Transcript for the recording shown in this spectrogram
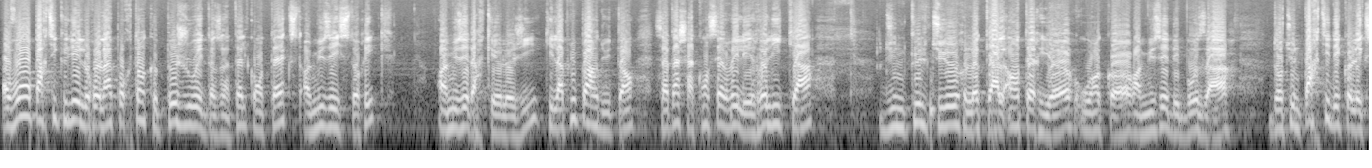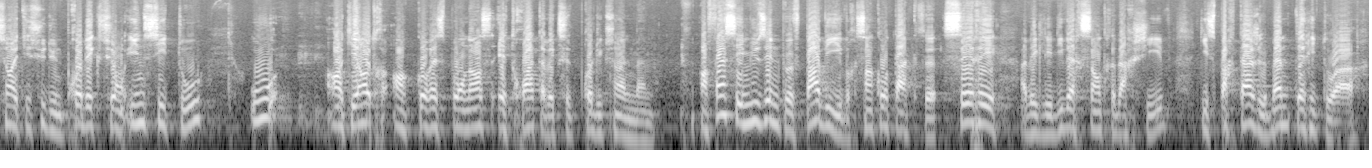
On voit en particulier le rôle important que peut jouer dans un tel contexte un musée historique un musée d'archéologie qui, la plupart du temps, s'attache à conserver les reliquats d'une culture locale antérieure ou encore un musée des beaux-arts dont une partie des collections est issue d'une production in situ ou qui entre en correspondance étroite avec cette production elle-même. Enfin, ces musées ne peuvent pas vivre sans contact serré avec les divers centres d'archives qui se partagent le même territoire.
